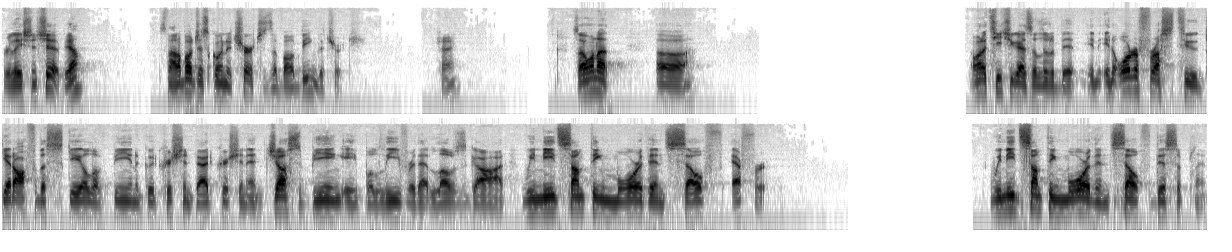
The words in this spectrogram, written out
relationship, yeah? It's not about just going to church, it's about being the church. Okay? So I want to uh, I want to teach you guys a little bit. In, in order for us to get off of the scale of being a good Christian, bad Christian, and just being a believer that loves God, we need something more than self effort. We need something more than self discipline.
